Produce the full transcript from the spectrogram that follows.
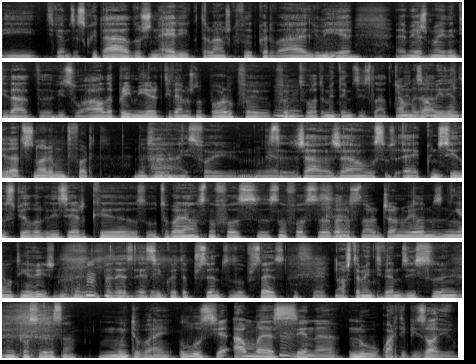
e, tivemos esse cuidado, o genérico, trabalhamos com o Filipe Carvalho uhum. e a, a, mesma identidade visual, a Premiere que tivemos no Porto, que foi, foi uhum. muito boa, também temos isso lá. Ah, mas há uma identidade sonora muito forte. Ah, isso foi. É. Já, já é conhecido o Spielberg dizer que o Tubarão, se não fosse, se não fosse a banda sonora de John Williams, ninguém o tinha visto. é, é 50% do processo. Certo. Nós também tivemos isso em, em, consideração. Muito bem. Lúcia, há uma hum. cena no quarto episódio,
